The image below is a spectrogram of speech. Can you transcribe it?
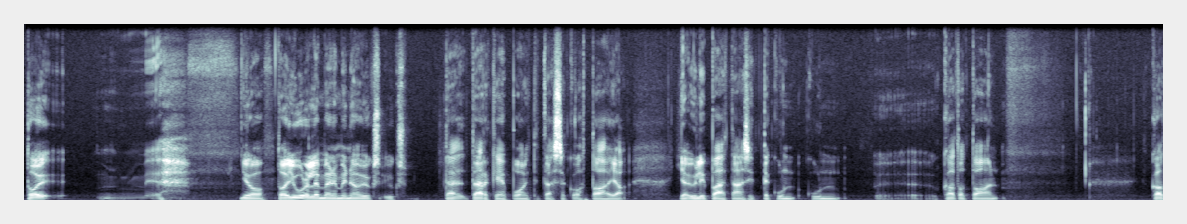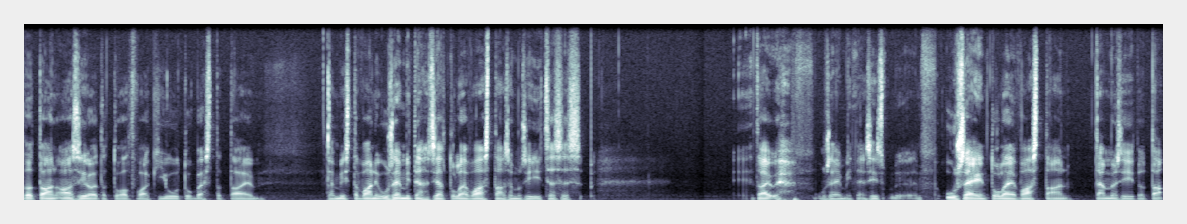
Toi, joo, toi juurille meneminen on yksi, yksi tärkeä pointti tässä kohtaa ja, ja ylipäätään sitten kun, kun katsotaan, katsotaan asioita tuolta vaikka YouTubesta tai, tai mistä vaan, niin useimmiten sieltä tulee vastaan semmoisia itse asiassa, tai useimmiten, siis usein tulee vastaan tämmöisiä tota,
